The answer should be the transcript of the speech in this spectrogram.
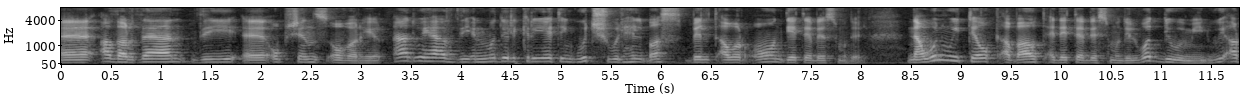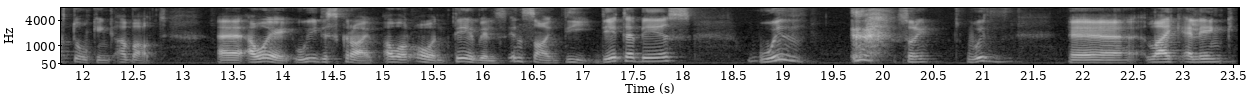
other than the uh, options over here. And we have the model creating which will help us build our own database model. Now when we talk about a database model what do we mean? We are talking about uh, a way we describe our own tables inside the database with sorry with uh, like a link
